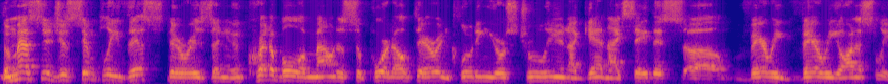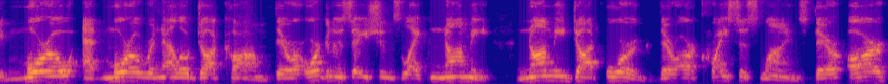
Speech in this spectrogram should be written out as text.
The message is simply this there is an incredible amount of support out there, including yours truly. And again, I say this uh, very, very honestly Mauro at MauroRanallo.com. There are organizations like NAMI, NAMI.org. There are crisis lines. There are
